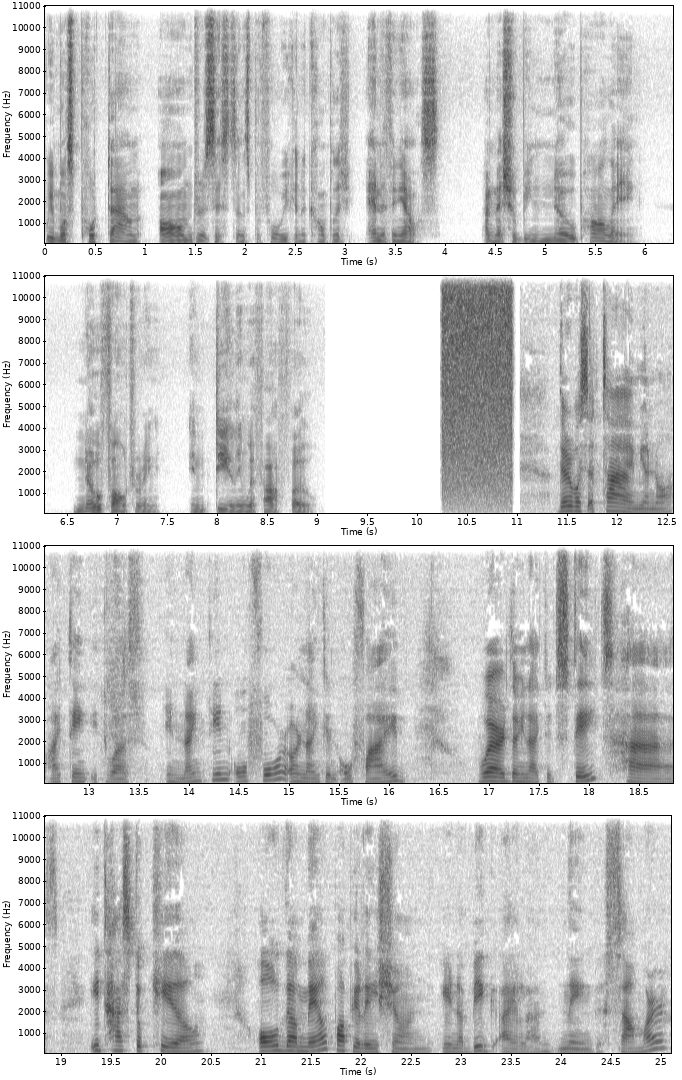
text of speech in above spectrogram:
We must put down armed resistance before we can accomplish anything else, and there shall be no parleying, no faltering in dealing with our foe. There was a time, you know, I think it was in 1904 or 1905, where the United States has it has to kill all the male population in a big island named Samar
